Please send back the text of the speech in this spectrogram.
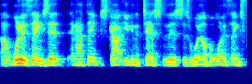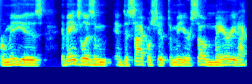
Uh, one of the things that, and I think Scott, you can attest to this as well. But one of the things for me is evangelism and discipleship to me are so married. I,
